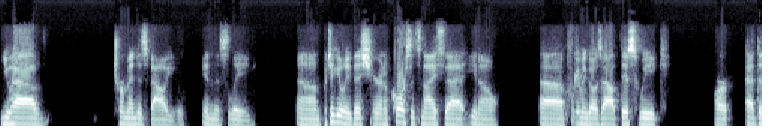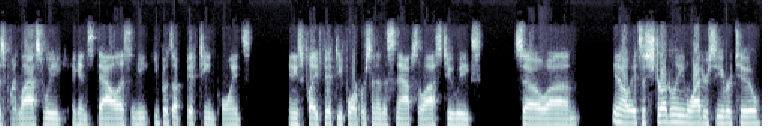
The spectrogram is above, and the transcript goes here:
you have tremendous value in this league, um, particularly this year. And of course, it's nice that you know uh, Freeman goes out this week or at this point last week against Dallas, and he, he puts up 15 points, and he's played 54% of the snaps the last two weeks. So, um, you know, it's a struggling wide receiver too.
